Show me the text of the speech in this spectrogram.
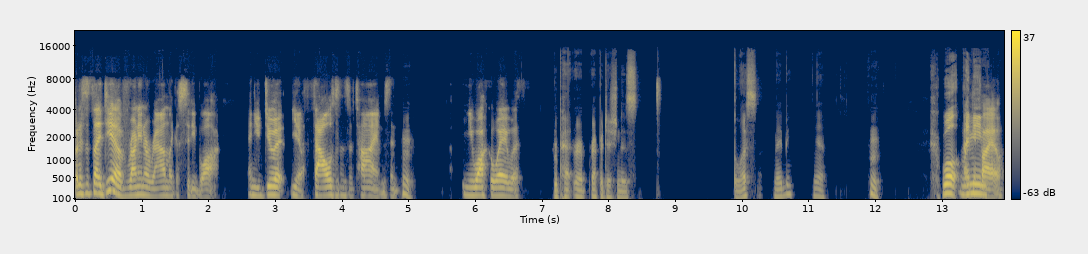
but it's this idea of running around like a city block and you do it you know thousands of times and Hmm. you walk away with Repet, repetition is bliss, maybe. Yeah. Hmm. Well, I mean, bio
